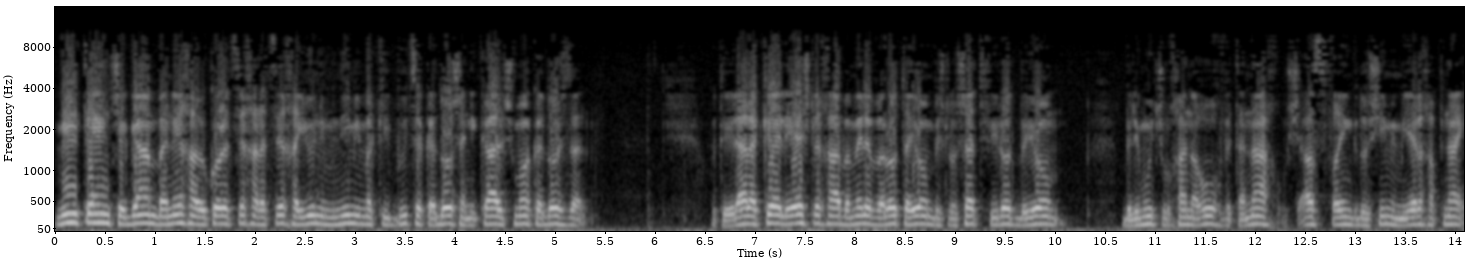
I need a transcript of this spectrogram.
מי ייתן שגם בניך וכל יוצאיך לצאיך יהיו נמנים עם הקיבוץ הקדוש הנקרא על שמו הקדוש ז"ל. ותהילה לקהל יש לך במה לבלות היום בשלושה תפילות ביום, בלימוד שולחן ערוך ותנ"ך ושאר ספרים קדושים אם יהיה לך פנאי.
